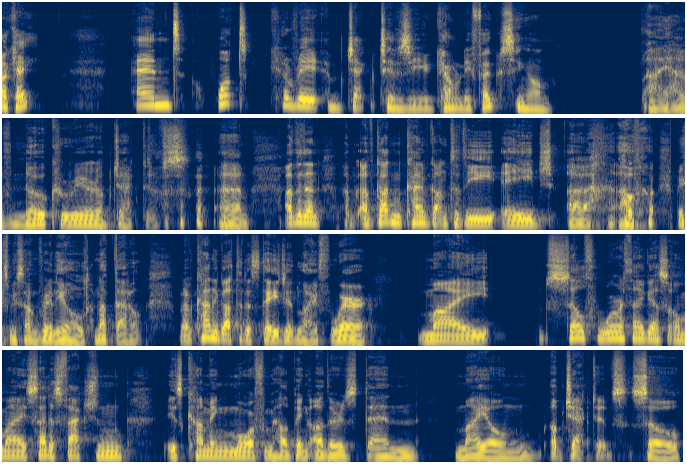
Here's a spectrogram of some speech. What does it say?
Okay. And what career objectives are you currently focusing on? I have no career objectives, um, other than I've, I've, gotten kind of gotten to the age. Uh, oh, makes me sound really old. I'm not that old, but I've kind of got to the stage in life where my self worth, I guess, or my satisfaction is coming more from helping others than my own objectives. So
